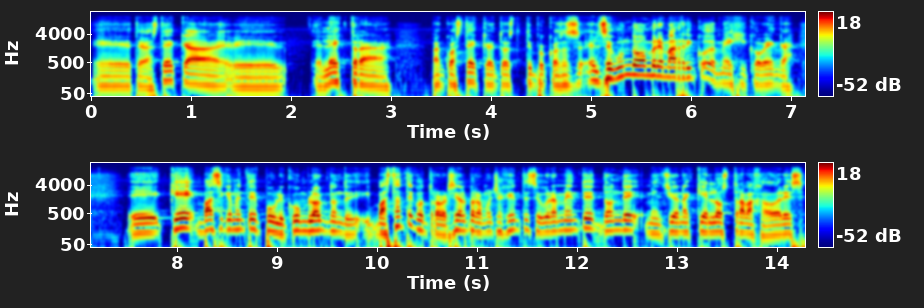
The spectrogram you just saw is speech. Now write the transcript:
eh, TV Azteca, eh, Electra, Banco Azteca y todo este tipo de cosas. El segundo hombre más rico de México, venga. Eh, que básicamente publicó un blog donde bastante controversial para mucha gente seguramente, donde menciona que los trabajadores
